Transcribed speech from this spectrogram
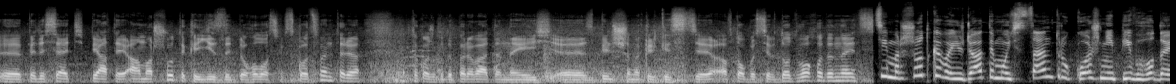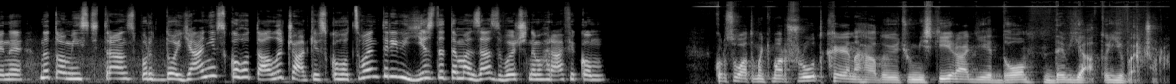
е, 55-й А маршрут, який їздить до Голосківського цвинтаря, також буде переведений е, збільшена кількість автобусів до двох одиниць. Ці маршрутки виїжджатимуть з центру кожні півгодини. Натомість транспорт до Янівського та Личаківського цвинтарів їздитиме за звичним графіком. Курсуватимуть маршрутки, нагадують у міській раді до 9 вечора.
